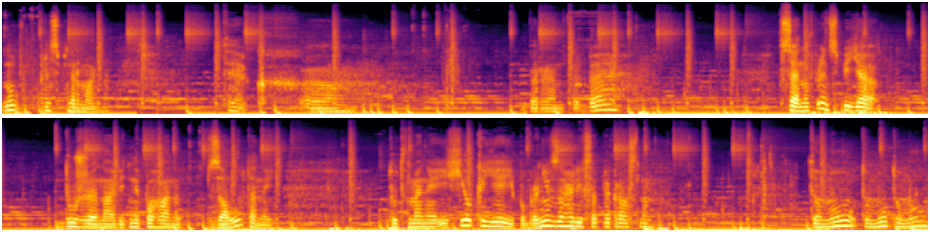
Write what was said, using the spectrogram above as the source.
Ну, в принципі, нормально. Так. Е... Берем тебе. Все, ну в принципі, я дуже навіть непогано залутаний. Тут в мене і хілки є, і по броні взагалі все прекрасно. Тому, тому, тому.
